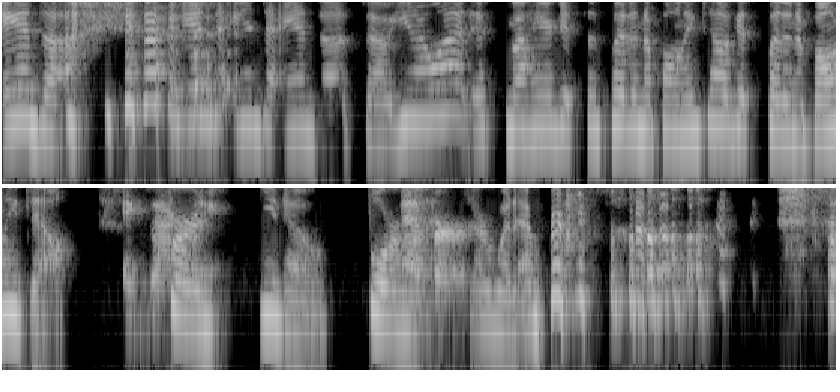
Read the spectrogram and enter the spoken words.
and a, and a, and a, and a. So you know what? If my hair gets put in a ponytail, gets put in a ponytail. Exactly. For, you know, four Ever. months or whatever. so,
